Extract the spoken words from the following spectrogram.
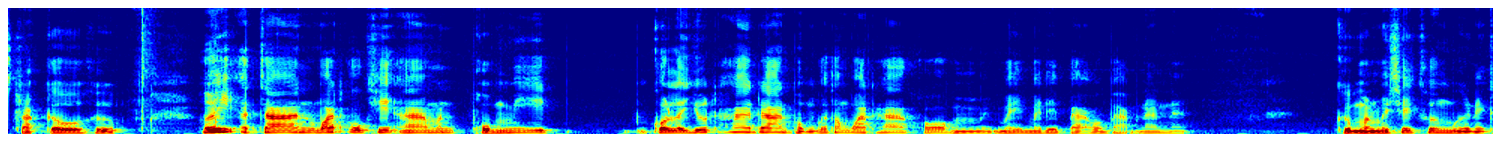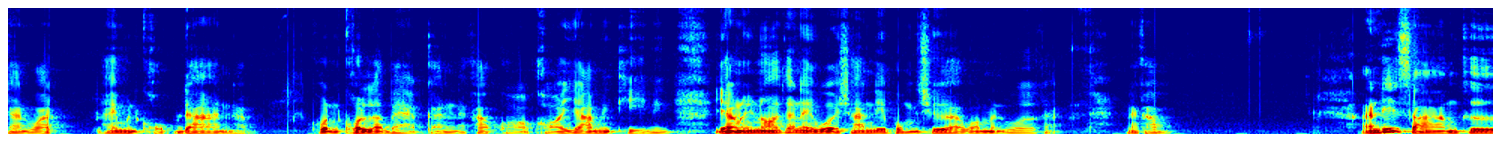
struggle ก็คือ เฮ้ยอาจารย์วัด OKR มันผมมีกลยุทธ์ 5 ด้าน ผมก็ต้องวัด 5 ข้อมันไม่ไม่ไม่ได้แปลว่าแบบนั้นนะคือมันไม่ใช่เครื่องมือในการวัดให้มันครบด้านครับ คนคนละแบบกันนะครับ ขอขอย้ำอีกทีหนึ่งอย่างน้อยๆก็ในเวอร์ชันที่ผมเชื่อว่ามัน work อะนะครับ อันที่ 3 คือ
